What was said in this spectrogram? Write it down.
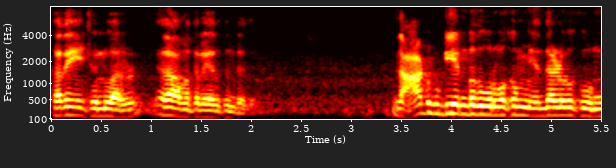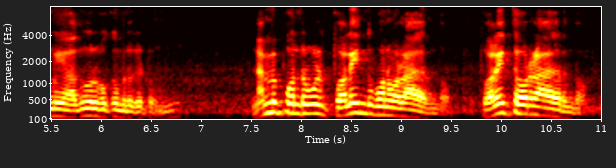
கதையை சொல்லுவார்கள். வேதாமத்தில் இருக்கின்றது. இந்த ஆட்டுக்குட்டி என்பது ஒரு பக்கம் எந்த அளவுக்கு உண்மையோ அது ஒரு பக்கம் இருக்கட்டும். நம்மை போன்றவர்கள் தொலைந்து போனவர்களாக இருந்தோம். தொலைத்தவர்களாக இருந்தோம்.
